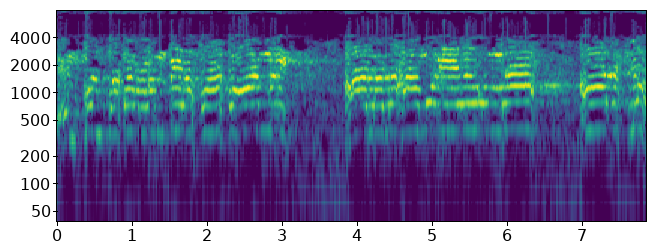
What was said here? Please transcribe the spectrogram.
إن كنت برا بي فاطع أمري. قال لها مري يا أمة. قالت له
